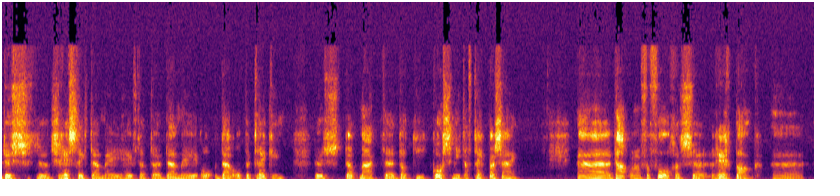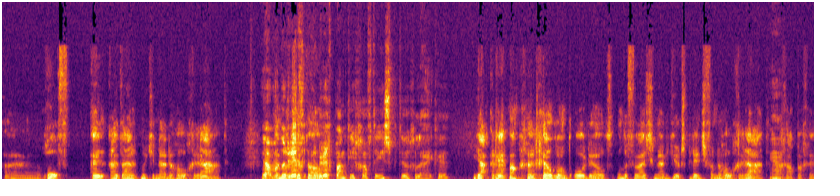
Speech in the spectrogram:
dus, dus rechtstreeks daarmee heeft dat daarmee, daarop betrekking. Dus dat maakt dat die kosten niet aftrekbaar zijn. nou, vervolgens rechtbank, hof en uiteindelijk moet je naar de Hoge Raad. Ja, want de, recht, de rechtbank die gaf de inspecteur gelijk, hè? Ja, rechtbank Gelderland oordeelt onder verwijzing naar de jurisprudentie van de Hoge Raad. Grappig hè?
